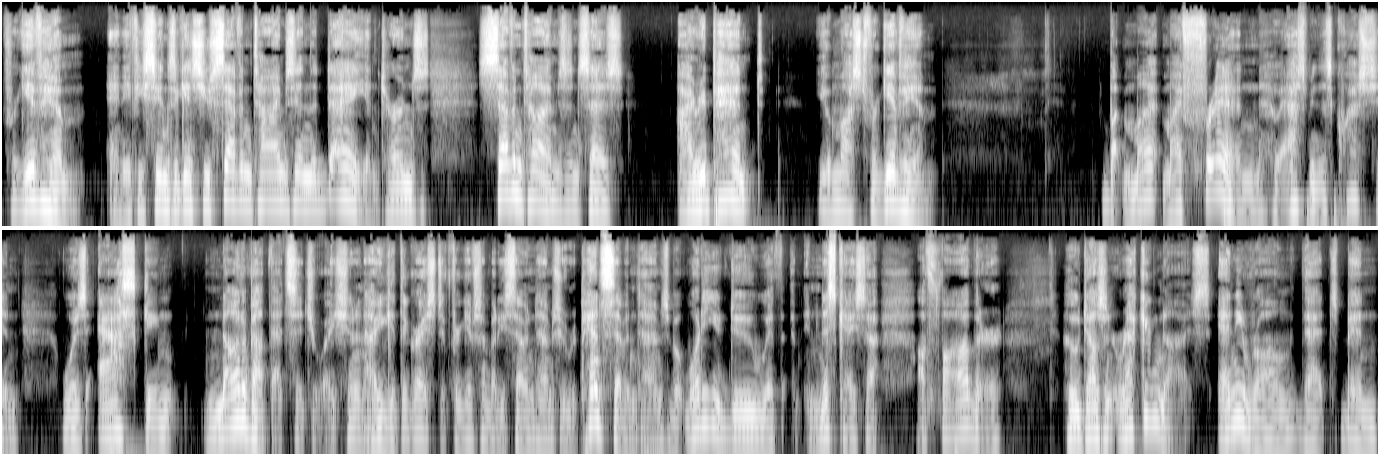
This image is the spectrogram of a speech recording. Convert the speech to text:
forgive him and if he sins against you 7 times in the day and turns 7 times and says I repent you must forgive him. But my my friend who asked me this question was asking not about that situation and how you get the grace to forgive somebody seven times who repents seven times, but what do you do with, in this case, a, a father who doesn't recognize any wrong that's been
